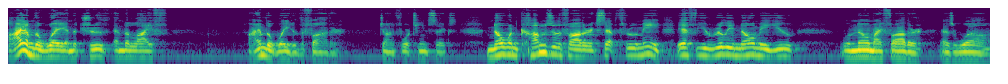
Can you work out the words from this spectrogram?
I am the way and the truth and the life. I am the way to the Father. John 14, 6. No one comes to the Father except through me. If you really know me, you will know my Father as well.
